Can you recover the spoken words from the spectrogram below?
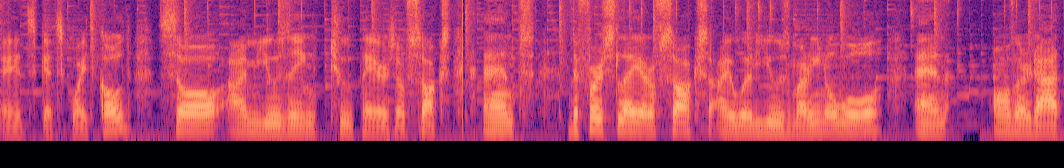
it gets quite cold so I'm using two pairs of socks and the first layer of socks I will use merino wool and over that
